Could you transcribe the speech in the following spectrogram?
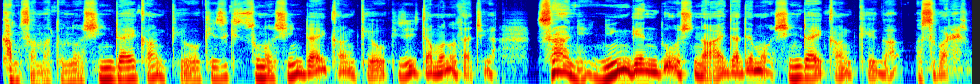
神様との信頼関係を築きその信頼関係を築いた者たちがさらに人間同士の間でも信頼関係が結ばれる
